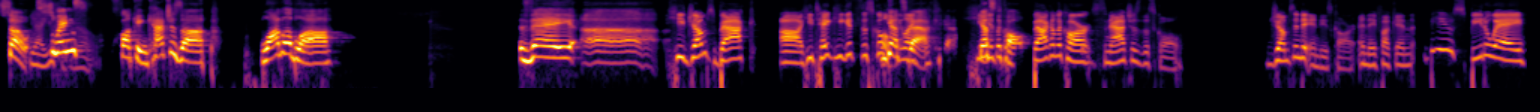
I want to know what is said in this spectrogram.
so Yeah, swings fucking catches up. Blah blah blah. They uh He jumps back. Uh, he take he gets the skull. gets he, like, back. Yeah, He gets, the call. back on the car, snatches the skull, jumps into Indy's car, and they fucking pew, speed away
